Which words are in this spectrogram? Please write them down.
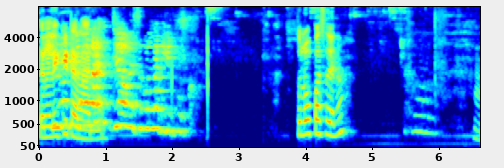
त्याला लय किटाणा भूक. तुला उपास आहे ना? हा.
